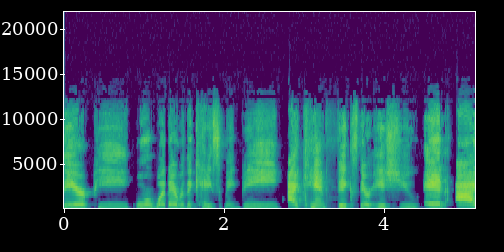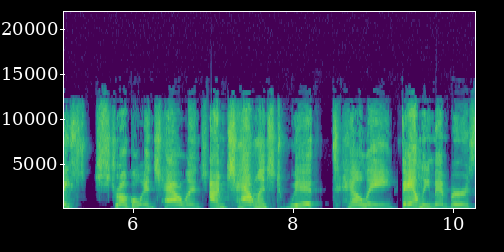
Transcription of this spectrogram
therapy or whatever the case may be, I can't fix their issue. And I struggle and challenge. I'm challenged with telling family members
